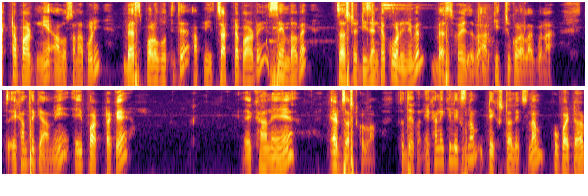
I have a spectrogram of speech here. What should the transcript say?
একটা পার্ট নিয়ে আলোচনা করি। ব্যাস, পরবর্তীতে আপনি চারটা পার্টই সেমভাবে জাস্ট ডিজাইনটা করে নেবেন। ব্যাস, হয়ে যাবে। আর কিচ্ছু করা লাগবে না। তো এখান থেকে আমি এই পার্টটাকে এখানে অ্যাডজাস্ট করলাম। তো দেখুন, এখানে কি লিখছিলাম? টেক্সটটা লিখছিলাম প্রোপাইটার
